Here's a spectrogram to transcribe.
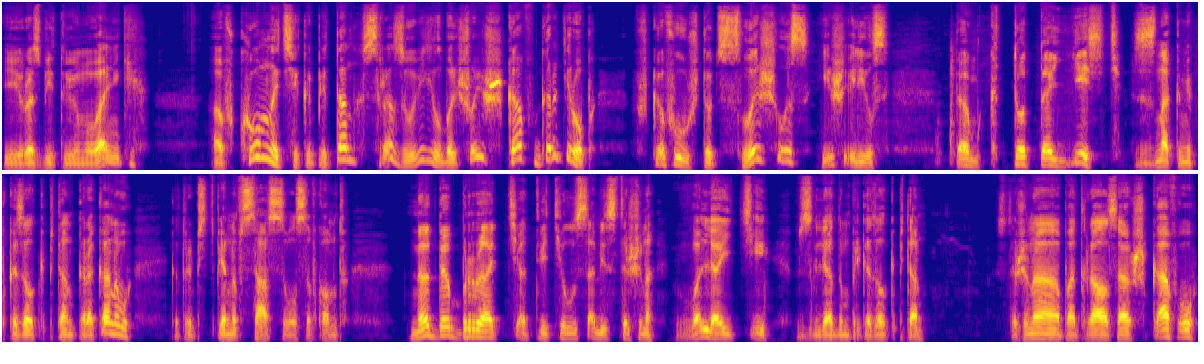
и разбитые умывальники, а в комнате капитан сразу увидел большой шкаф-гардероб. В шкафу что-то слышалось и шевелился. — Там кто-то есть! — знаками показал капитан Тараканову, который постепенно всасывался в комнату. — Надо брать! — ответил усами старшина. — Валяйте! — взглядом приказал капитан. Старшина подкрался к шкафу,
